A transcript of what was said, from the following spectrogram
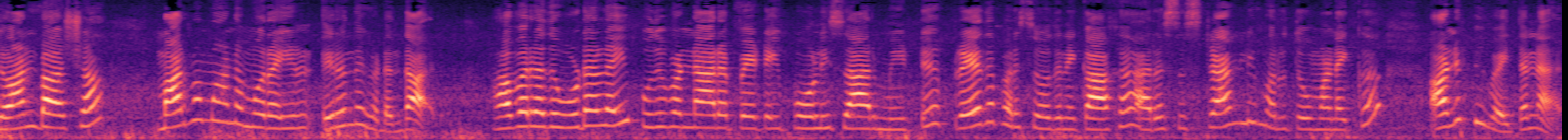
ஜான் பாஷா மர்மமான முறையில் இறந்து கிடந்தார். அவரது உடலை புதுவண்ணாரப்பேட்டை போலீசார் மீட்டு பிரேத பரிசோதனைக்காக அரசு ஸ்டான்லி மருத்துவமனைக்கு அனுப்பி வைத்தனர்.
